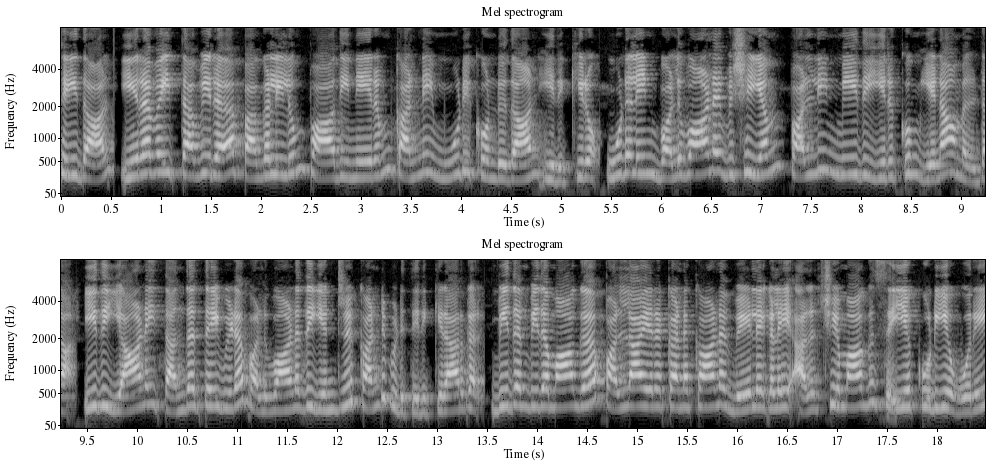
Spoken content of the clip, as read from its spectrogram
செய்தால் இரவை தவிர பகலிலும் பாதி நேரம் கண்ணை மூடிக்கொண்டுதான் இருக்கிறோம். உடலின் வலுவான விஷயம் பல்லின் மீது இருக்கும் எனாமல் தான் இது யானை தந்தத்தை விட வலுவானது என்று கண்டுபிடித்திருக்கிறார்கள். விதம் விதமாக பல்லாயிரக்கணக்கான வேலைகளை அலட்சியமாக செய்யக்கூடிய ஒரே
